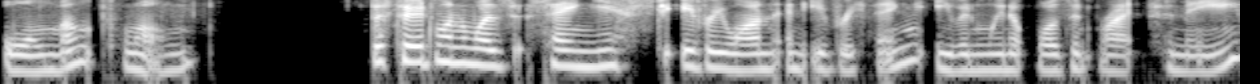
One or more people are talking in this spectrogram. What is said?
all month long. The third one was saying yes to everyone and everything, even when it wasn't right for me.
